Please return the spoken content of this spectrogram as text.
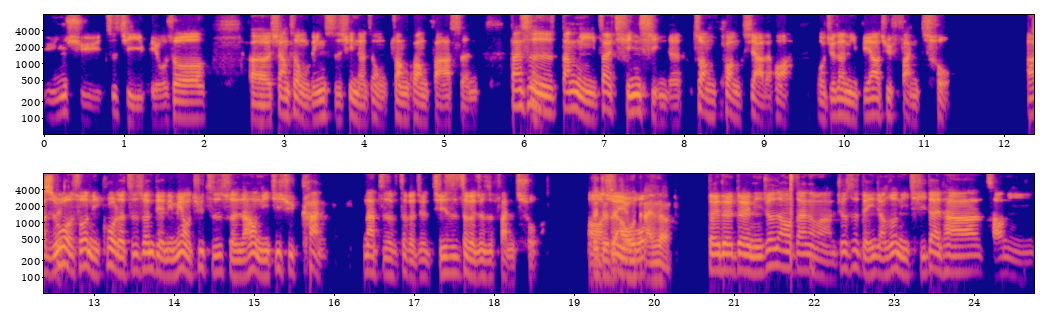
允许自己，比如说，呃，像这种临时性的这种状况发生，但是当你在清醒的状况下的话，我觉得你不要去犯错。啊。如果说你过了止损点，你没有去止损，然后你继续看，那这这个就其实这个就是犯错，哦，就是熬单了。对对对，你就是澳单了嘛，就是等于讲说你期待它朝你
